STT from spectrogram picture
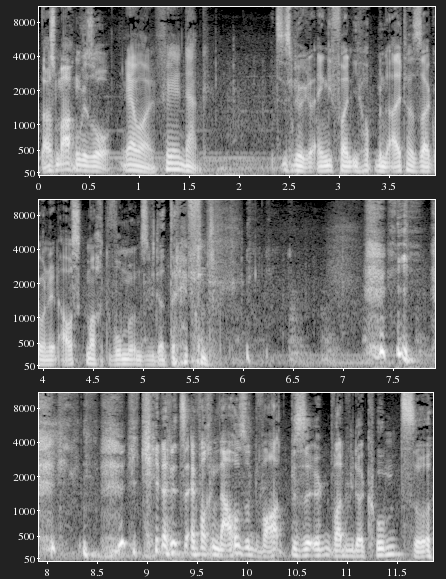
Das machen wir so. Jawohl, vielen Dank. Jetzt ist mir gerade eingefallen, ich habe Alterssager auch nicht ausgemacht, wo wir uns wieder treffen. Ich gehe dann jetzt einfach hinaus und warte, bis er irgendwann wieder kommt. So.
